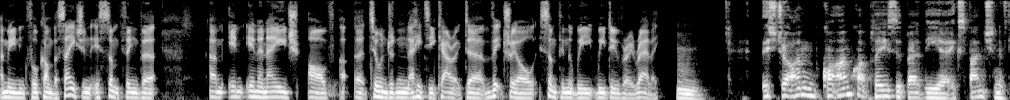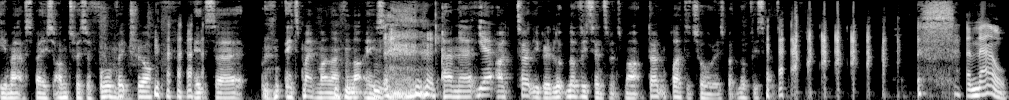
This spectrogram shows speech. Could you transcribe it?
a meaningful conversation is something that, um, in in an age of uh, 280 character vitriol, is something that we we do very rarely. Mm. It's true. I'm quite. I'm quite pleased about the uh, expansion of the amount of space on Twitter for vitriol. it's uh, it's made my life a lot easier. and uh, yeah, I totally agree. Lo- lovely sentiments, Mark. Don't apply to Tories, but lovely sentiments. and now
